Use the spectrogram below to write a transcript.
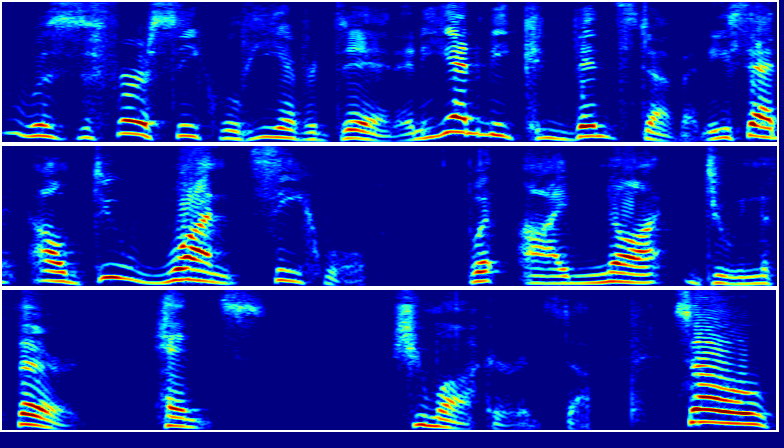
was the first sequel he ever did, and he had to be convinced of it. And he said, "I'll do one sequel, but I'm not doing the third." Hence, Schumacher and stuff. So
